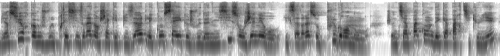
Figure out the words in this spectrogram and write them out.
Bien sûr, comme je vous le préciserai dans chaque épisode, les conseils que je vous donne ici sont généraux, ils s'adressent au plus grand nombre. Je ne tiens pas compte des cas particuliers,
